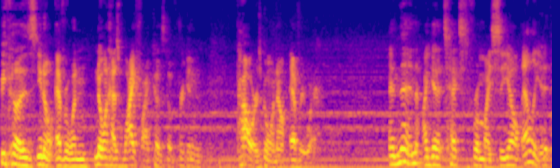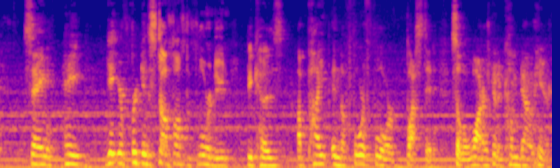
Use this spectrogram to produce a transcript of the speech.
because you know everyone no one has wi-fi because the freaking power is going out everywhere and then i get a text from my cl elliot saying hey get your freaking stuff off the floor dude because a pipe in the fourth floor busted. So the water's gonna come down here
